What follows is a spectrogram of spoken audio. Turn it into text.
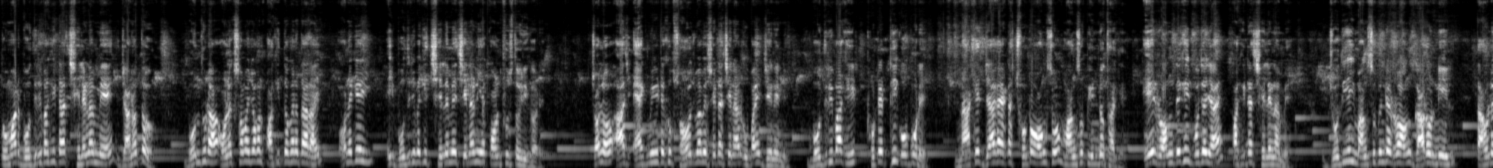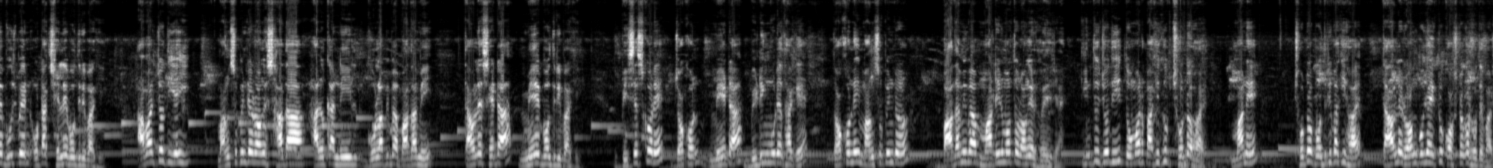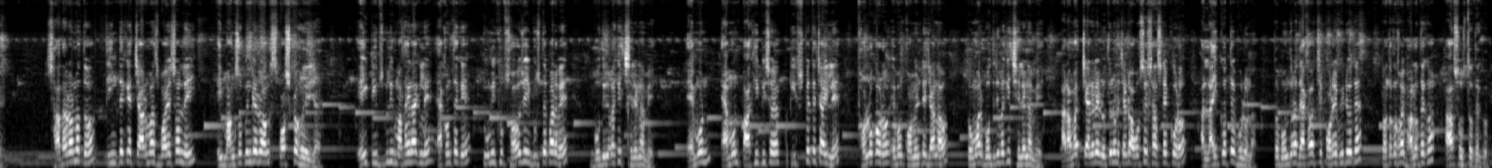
তোমার বদ্রি পাখিটা ছেলে না মেয়ে, জানো তো? বন্ধুরা অনেক সময় যখন পাখির দোকানে দাঁড়ায়, অনেকেই এই বদ্রি পাখির ছেলে মেয়ে চেনা নিয়ে কনফিউজ তৈরি করে। চলো, আজ এক মিনিটে খুব সহজভাবে সেটা চেনার উপায় জেনে নিই। বদ্রি পাখির ঠোঁটের ঠিক ওপরে, নাকের জায়গায় একটা ছোট অংশ মাংসপিণ্ড থাকে। এর রং দেখেই বোঝা যায় পাখিটা ছেলে না মেয়ে। যদি এই মাংসপিণ্ডের রং গাঢ় নীল, তাহলে বুঝবেন ওটা ছেলে বদ্রি পাখি আবার যদি এই মাংসপিণ্ডের রঙে সাদা, হালকা নীল, গোলাপি বা বাদামি, তাহলে সেটা মেয়ে বদ্রি পাখি বিশেষ করে যখন মেয়েটা ব্রিডিং মুডে থাকে, তখন এই মাংসপিণ্ড বাদামি বা মাটির মতো রঙের হয়ে যায়। কিন্তু যদি তোমার পাখি খুব ছোট হয় মানে ছোট বদ্রি পাখি হয়, তাহলে রং বোঝা একটু কষ্টকর হতে পারে। সাধারণত তিন থেকে চার মাস বয়স হলেই এই মাংসপিণ্ডের রং স্পষ্ট হয়ে যায়। এই টিপসগুলি মাথায় রাখলে এখন থেকে তুমি খুব সহজেই বুঝতে পারবে বদ্রি পাখির ছেলে নামে এমন এমন পাখি বিষয়ক টিপস পেতে চাইলে ফলো করো এবং কমেন্টে জানাও তোমার বদ্রি পাখি ছেলে নামে। আর আমার চ্যানেলে নতুন হলে অবশ্যই সাবস্ক্রাইব করো আর লাইক করতে ভুলো না। তো বন্ধুরা দেখা হচ্ছে পরের ভিডিওতে ততক্ষণ সবাই ভালো থেকো আর সুস্থ থেকো।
